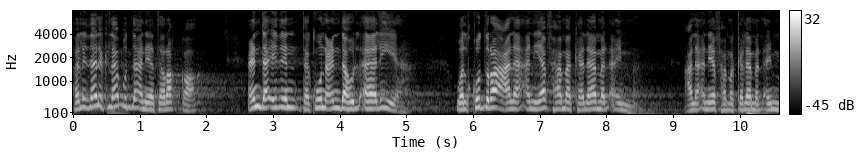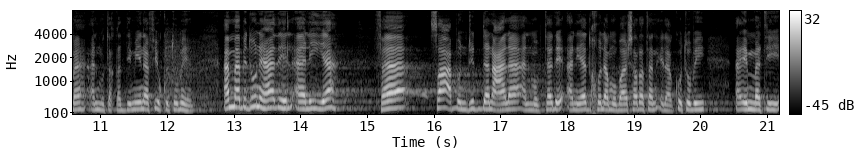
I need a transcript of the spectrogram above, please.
فلذلك لا بد أن يترقى. عندئذ تكون عنده الآلية والقدرة على أن يفهم كلام الأئمة على أن يفهم كلام الأئمة المتقدمين في كتبهم. أما بدون هذه الآلية فصعب جدا على المبتدئ أن يدخل مباشرة إلى كتب أئمة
